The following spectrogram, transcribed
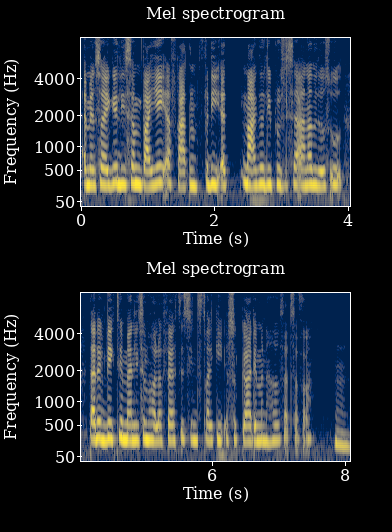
At man så ikke ligesom varierer fra den, fordi at markedet lige pludselig ser anderledes ud. Der er det vigtigt, at man ligesom holder fast i sin strategi, og så gør det, man havde sat sig for. Mm.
